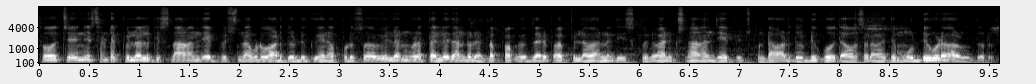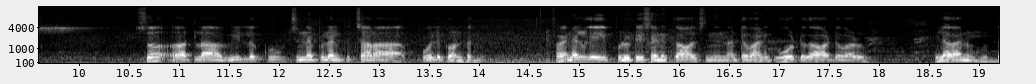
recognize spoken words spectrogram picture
సో వచ్చి ఏం చేస్తుంటే పిల్లలకి స్నానం చేపిస్తున్నప్పుడు వాడు దొడ్డుకు పోయినప్పుడు సో వీళ్ళని కూడా తల్లిదండ్రులు ఇట్లా పక్కకు జరిపి ఆ పిల్లగాడిని తీసుకుని వానికి స్నానం చేయించుకుంటా వాడు దొడ్డుకు పోతే అవసరం అయితే ముడ్డి కూడా అడుగుతారు. సో అట్లా వీళ్ళకు చిన్నపిల్లలకి చాలా పోలిక ఉంటుంది. ఫైనల్గా ఈ పొలిటీషియన్కి కావాల్సింది ఏంటంటే వానికి ఓటు కాబట్టి వాడు పిల్లగాని గుద్ద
